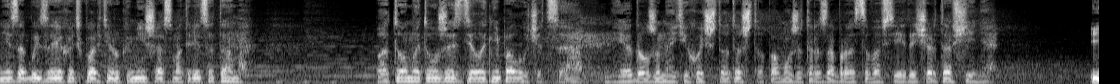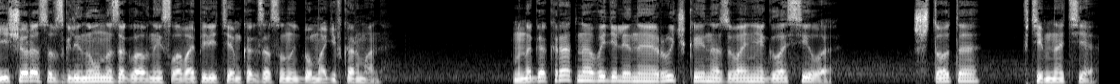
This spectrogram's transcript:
«Не забыть заехать в квартиру к Мише, осмотреться там. Потом это уже сделать не получится. Я должен найти хоть что-то, что поможет разобраться во всей этой чертовщине» и еще раз взглянул на заглавные слова перед тем, как засунуть бумаги в карман. Многократно выделенная ручкой название гласило «Что-то в темноте».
